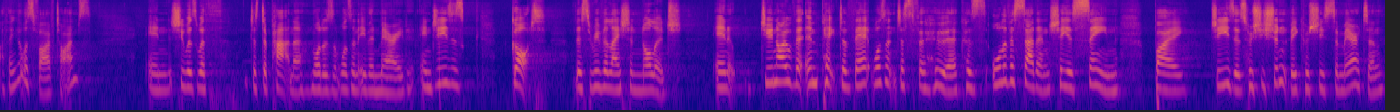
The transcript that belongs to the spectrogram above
I think it was five times. And she was with just a partner, wasn't even married. And Jesus got this revelation knowledge. And do you know the impact of that wasn't just for her, because all of a sudden she is seen by Jesus, who she shouldn't be because she's Samaritan,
